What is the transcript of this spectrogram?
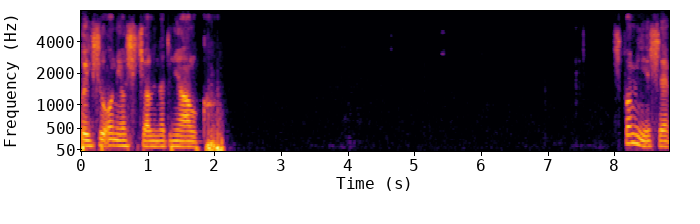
kojeg su oni osjećali na dunjaluku. Spominje se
